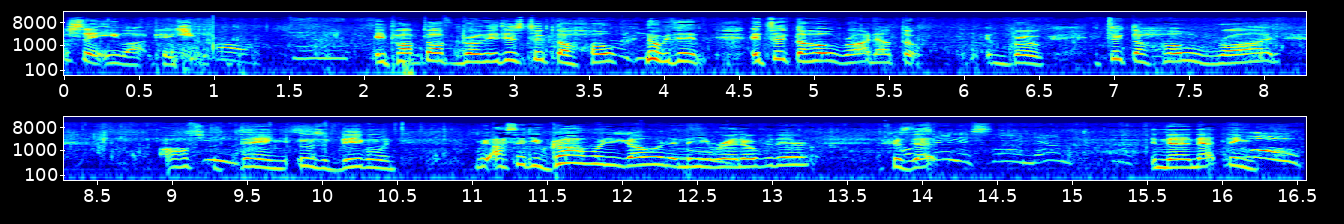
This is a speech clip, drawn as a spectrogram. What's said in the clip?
I sent Eli a picture. Oh, it. It popped off, bro. They just took the whole. Oh, no, we didn't. It took the whole rod out the. Bro, it took the whole rod off the thing. It was a big one. We, I said, "You got one, you got one," and then he ran over there because that. it's slowing down. And then that thing. Oh,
